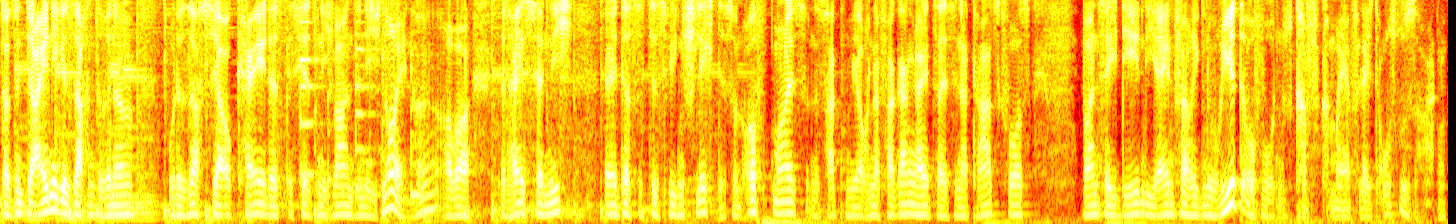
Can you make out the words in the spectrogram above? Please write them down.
da sind ja einige Sachen drin, wo du sagst, ja, okay, das ist jetzt nicht wahnsinnig neu, ne? aber das heißt ja nicht, äh, dass es deswegen schlecht ist. Und oftmals, und das hatten wir auch in der Vergangenheit, sei es in der Taskforce, waren es ja Ideen, die einfach ignoriert auch wurden. Das kann, kann man ja vielleicht auch so sagen.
